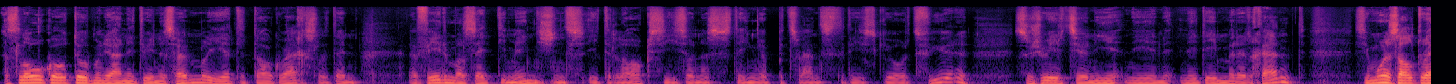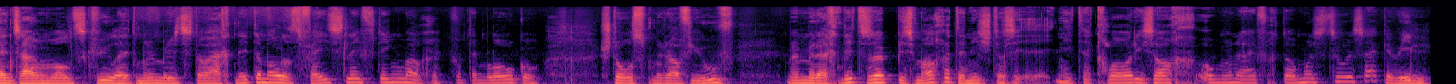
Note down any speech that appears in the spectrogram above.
ein Logo tut man ja nicht wie ein Hömmli jeden Tag wechseln. Denn eine Firma sollte mindestens in der Lage sein, so ein Ding etwa 20, 30 Jahre zu führen. Sonst wird sie ja nie, nie, nicht immer erkannt. Sie muss halt, wenn sie auch mal das Gefühl hat, müssen wir jetzt da echt nicht einmal ein Facelifting machen von dem Logo, stoßt man auf auf wenn wir echt nicht so etwas machen, dann ist das äh, nicht eine klare Sache, die man einfach da muss zusagen. Weil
